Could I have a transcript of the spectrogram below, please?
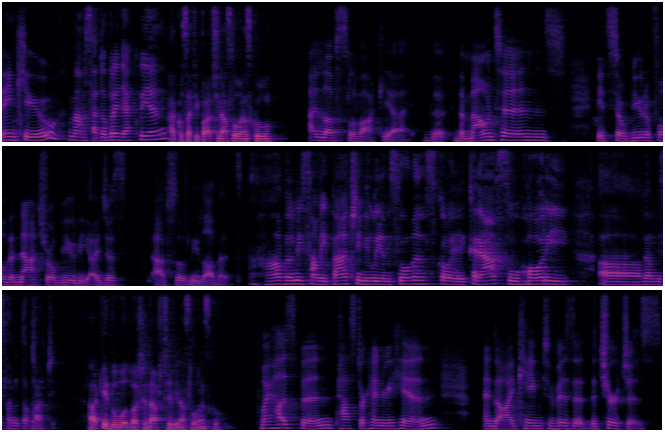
Thank you. Mám sa dobre, ďakujem. Ako sa ti páči na Slovensku? I love Slovakia. The, the mountains, it's so beautiful, the natural beauty. I just absolutely love it. Aha, veľmi sa mi páči, milujem Slovensko, je krásu, hory, uh, veľmi sa mi to páči. Aký je dôvod vašej návštevy na Slovensku? My husband, Pastor Henry Hinn, and I came to visit the churches.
